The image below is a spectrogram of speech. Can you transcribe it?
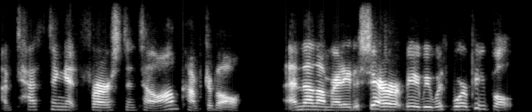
I'm testing it first until I'm comfortable. And then I'm ready to share it maybe with more people.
